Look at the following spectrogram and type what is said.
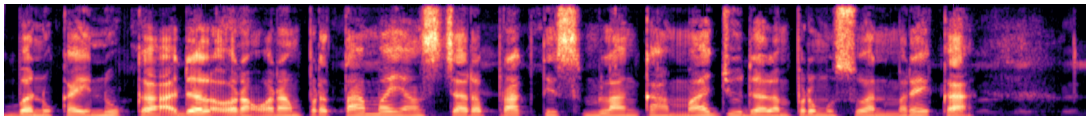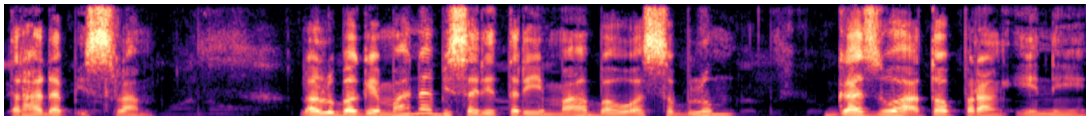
Banu Kainuka adalah orang-orang pertama yang secara praktis melangkah maju dalam permusuhan mereka terhadap Islam. Lalu bagaimana bisa diterima bahwa sebelum Gazwah atau perang ini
